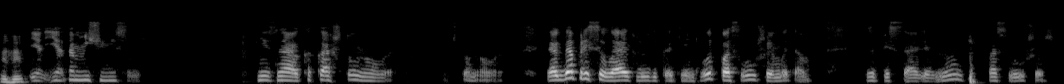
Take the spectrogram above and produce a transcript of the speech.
Угу. Я, я там ничего не слышу. Не знаю, какая, что новое. Что новое. Иногда присылают люди какие-нибудь, вот послушай, мы там записали, ну, послушаешь.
